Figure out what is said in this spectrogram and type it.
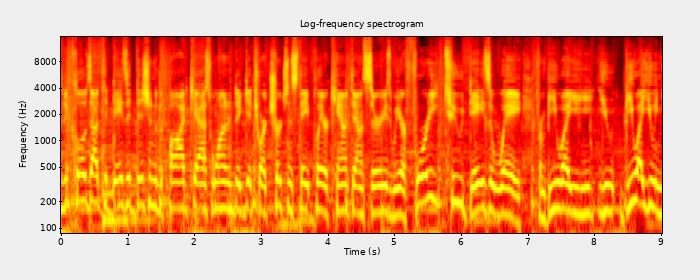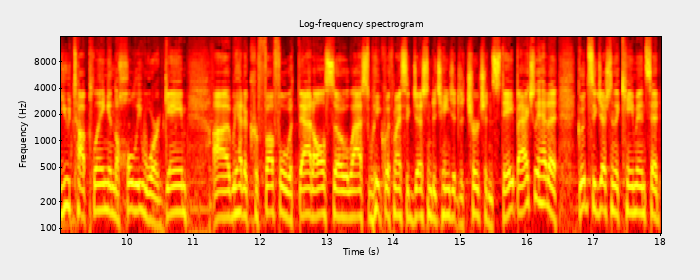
As we close out today's edition of the podcast, wanted to get to our church and state player countdown series. We are 42 days away from BYU, BYU and Utah playing in the Holy War game. Uh, we had a kerfuffle with that also last week with my suggestion to change it to church and state. But I actually had a good suggestion that came in said,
